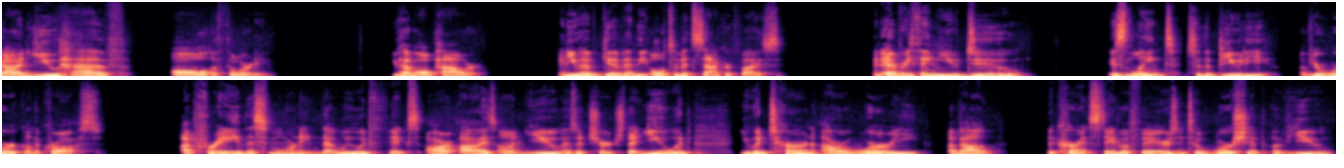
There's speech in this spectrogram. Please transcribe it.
God, you have all authority. You have all power. And you have given the ultimate sacrifice and everything you do is linked to the beauty of your work on the cross. I pray this morning that we would fix our eyes on you as a church, that you would you would turn our worry about the current state of affairs into worship of you.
